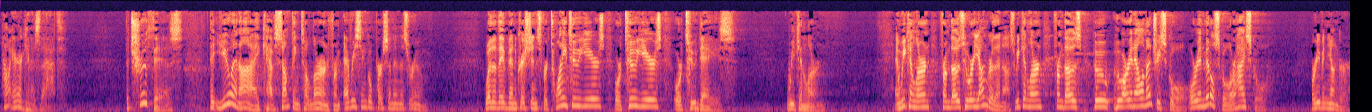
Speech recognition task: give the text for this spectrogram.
How arrogant is that? The truth is, that you and I have something to learn from every single person in this room. Whether they've been Christians for 22 years or two years or two days, we can learn. And we can learn from those who are younger than us. We can learn from those who, who are in elementary school or in middle school or high school or even younger.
